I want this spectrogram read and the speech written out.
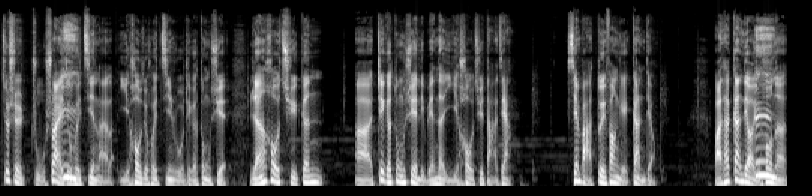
就是主帅就会进来了，以后就会进入这个洞穴，然后去跟啊、这个洞穴里边的以后去打架，先把对方给干掉，把他干掉以后呢，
